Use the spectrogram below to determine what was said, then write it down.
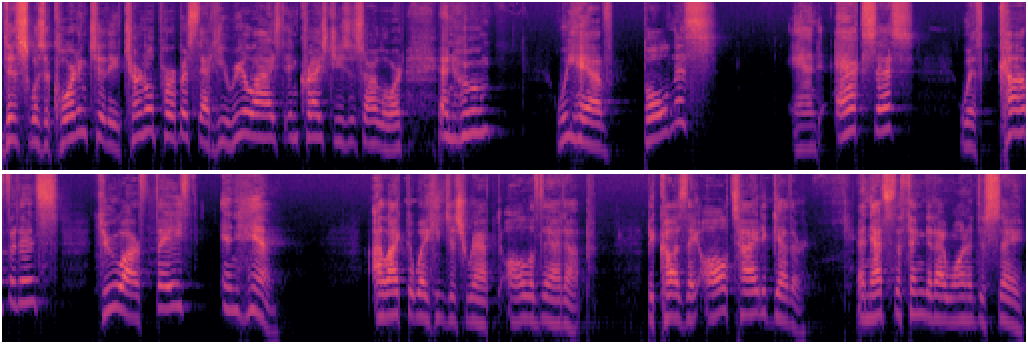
This was according to the eternal purpose that he realized in Christ Jesus our Lord, and whom we have boldness and access with confidence through our faith in him. I like the way he just wrapped all of that up because they all tie together. And that's the thing that I wanted to say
